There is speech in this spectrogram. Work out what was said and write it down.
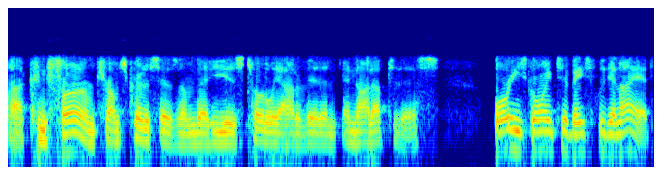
uh, confirm Trump's criticism that he is totally out of it and, and not up to this, or he's going to basically deny it.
